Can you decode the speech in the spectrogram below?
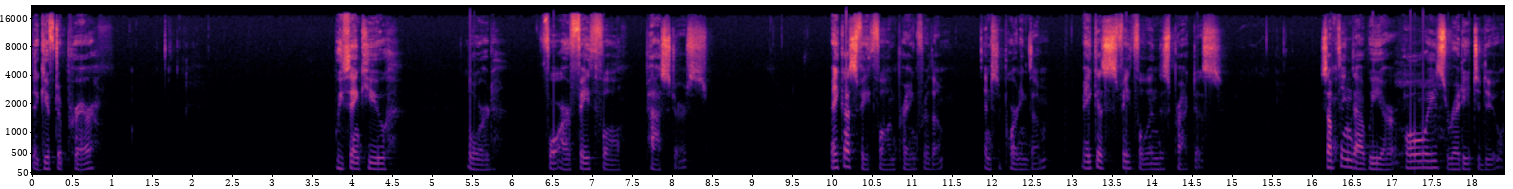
the gift of prayer. We thank you, Lord, for our faithful pastors. Make us faithful in praying for them and supporting them. Make us faithful in this practice. Something that we are always ready to do.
